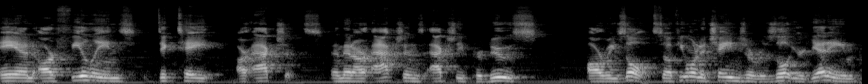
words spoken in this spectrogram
And our feelings dictate our actions. And then our actions actually produce our results. So if you want to change the result you're getting,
